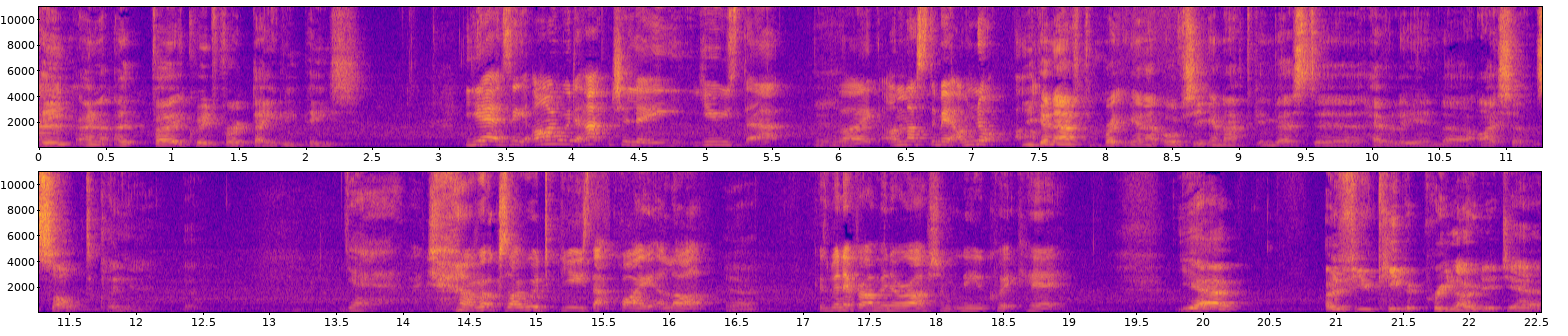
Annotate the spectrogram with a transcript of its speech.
piece, and uh, thirty quid for a daily piece. Yeah, see, I would actually use that. Yeah. Like, I must admit, I'm not. You're gonna have to break. You're gonna obviously you're gonna have to invest uh, heavily in uh, ISO and salt to clean it. But Yeah, because I would use that quite a lot. yeah, Because whenever I'm in a rush, I need a quick hit. yeah. If you keep it preloaded, yeah,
